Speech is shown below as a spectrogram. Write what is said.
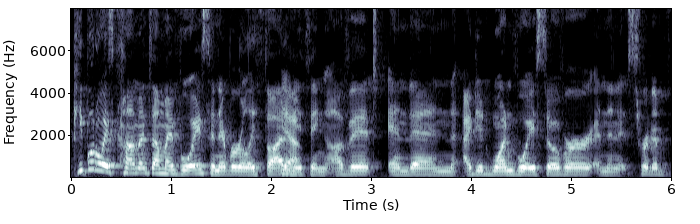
people would always comment on my voice. I never really thought Yeah. anything of it, and then I did one voiceover, and then it sort of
